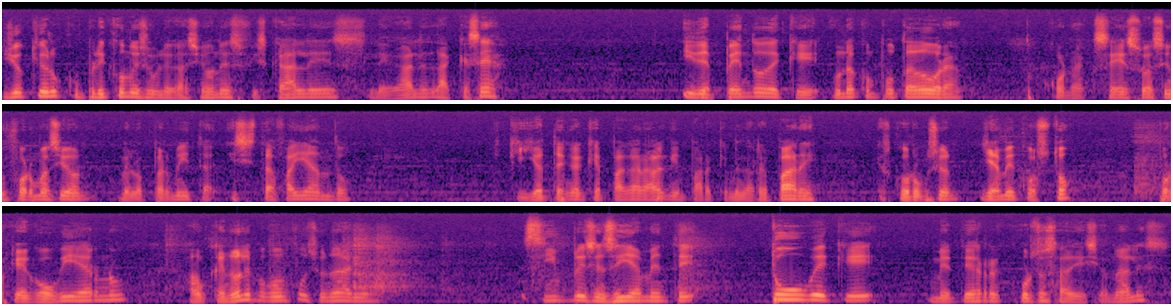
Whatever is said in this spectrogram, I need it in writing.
Yo quiero cumplir con mis obligaciones fiscales, legales, la que sea. Y dependo de que una computadora con acceso a esa información me lo permita. Y si está fallando, que yo tenga que pagar a alguien para que me la repare, es corrupción. Ya me costó. Porque el gobierno, aunque no le pongo un funcionario, simple y sencillamente tuve que meter recursos adicionales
